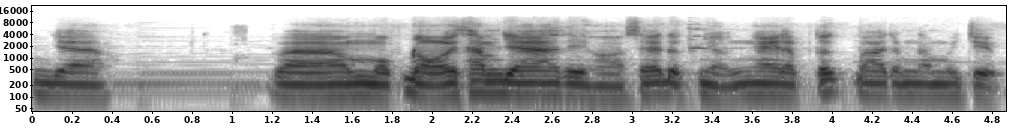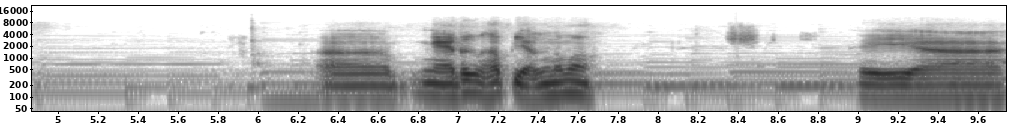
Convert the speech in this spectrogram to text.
dạ. Yeah. và một đội tham gia thì họ sẽ được nhận ngay lập tức 350 triệu. À, nghe rất là hấp dẫn đúng không? Thì à,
